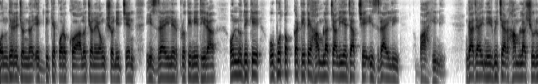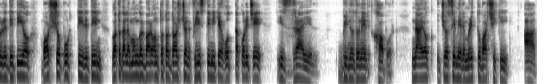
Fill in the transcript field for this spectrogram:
বন্ধের জন্য একদিকে পরোক্ষ আলোচনায় অংশ নিচ্ছেন ইসরায়েলের প্রতিনিধিরা, অন্যদিকে উপত্যকাটিতে হামলা চালিয়ে যাচ্ছে ইসরায়েলি বাহিনী। গাজায় নির্বিচার হামলা শুরুর দ্বিতীয় বর্ষপূর্তির দিন। গতকাল মঙ্গলবার অন্তত দশজন ফিলিস্তিনিকে হত্যা করেছে ইসরায়েল। বিনোদনের খবর, নায়ক জসিমের মৃত্যুবার্ষিকী আজ।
